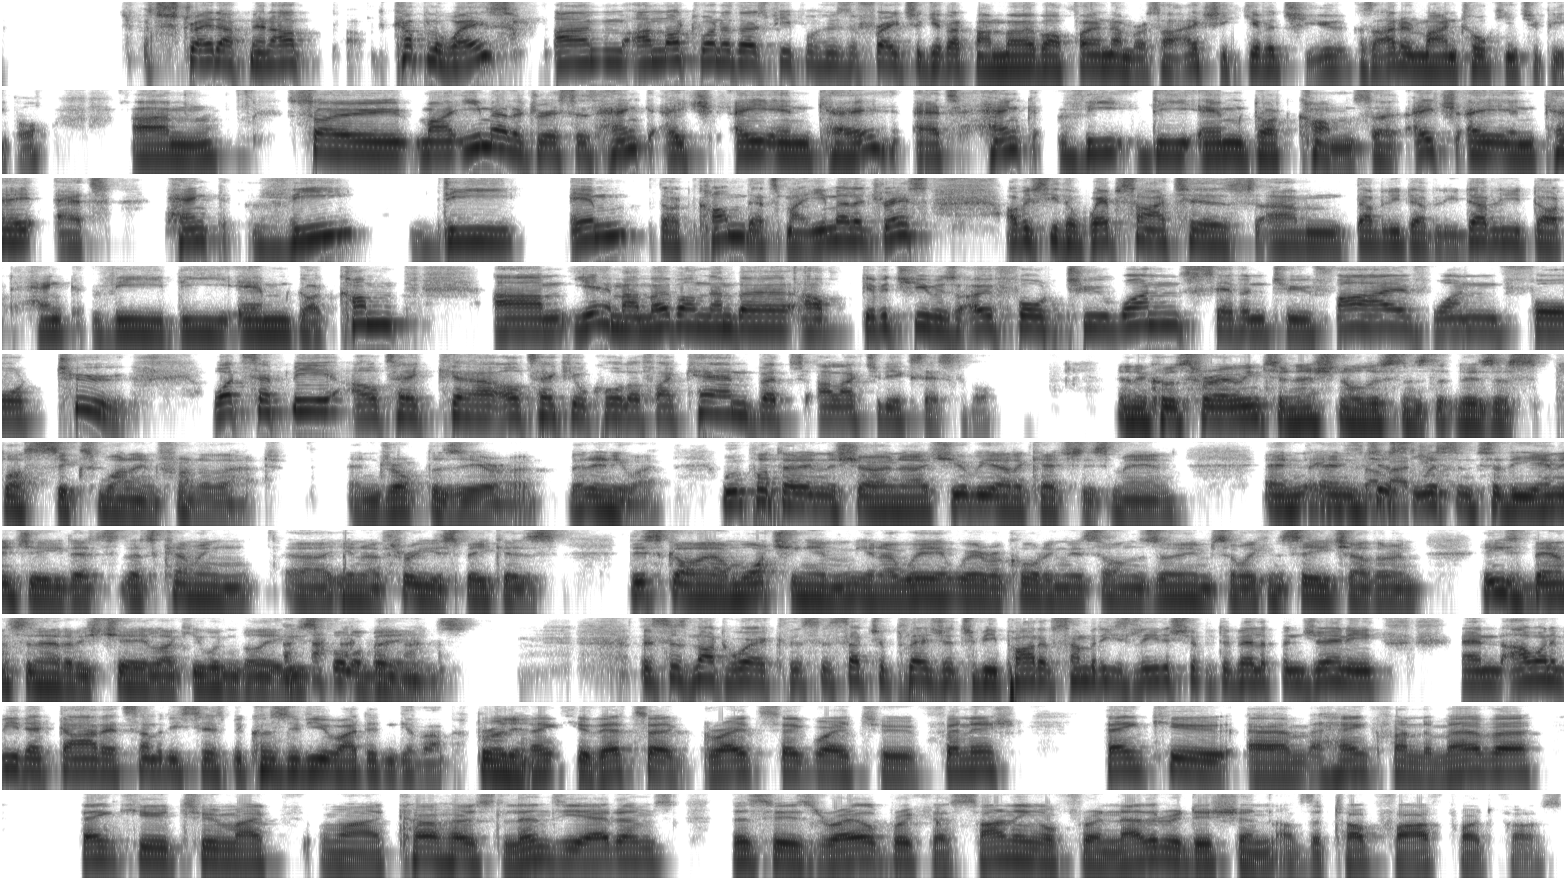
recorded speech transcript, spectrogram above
Straight up, man. A couple of ways. I'm I'm not one of those people who's afraid to give up my mobile phone number, so I actually give it to you because I don't mind talking to people. Um, so my email address is hank h a n k at hankvdm.com. So h a n k at hankvd m.com. That's my email address. Obviously, the website is um, www.hankvdm.com. Um, yeah, my mobile number, I'll give it to you, is 0421 725 142. WhatsApp me. I'll take, uh, I'll take your call if I can, but I like to be accessible. And of course, for our international listeners, that there's a plus six one in front of that and drop the zero. But anyway, we'll put that in the show notes. You'll be able to catch this man and Thank and so just much. listen to the energy that's that's coming, uh, you know, through your speakers. This guy, I'm watching him. You know, we're we're recording this on Zoom so we can see each other, and he's bouncing out of his chair like you wouldn't believe. He's full of beans. This is not work. This is such a pleasure to be part of somebody's leadership development journey. And I want to be that guy that somebody says, because of you, I didn't give up. Brilliant. Thank you. That's a great segue to finish. Thank you, um, Hank van der Merwe. Thank you to my my co-host Lindsay Adams. This is Rael Bricker signing off for another edition of the Top Five Podcast.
